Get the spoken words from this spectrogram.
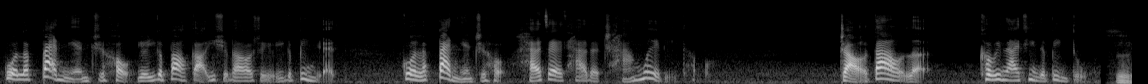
过了半年之后，有一个报告，医学报告说有一个病人，过了半年之后，还在他的肠胃里头找到了 COVID-19 的病毒。是。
